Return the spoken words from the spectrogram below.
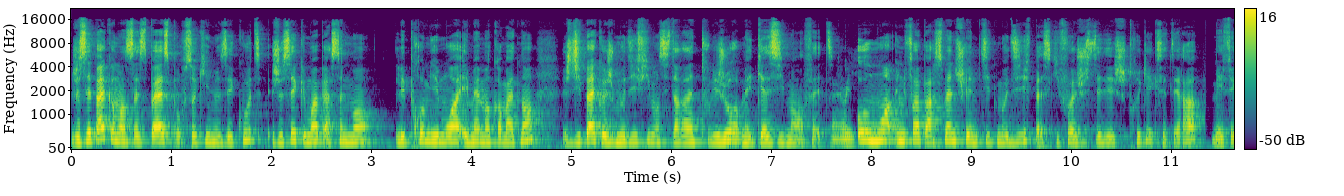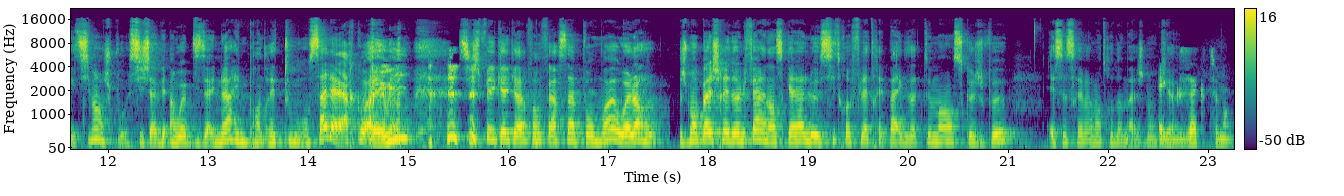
Je ne sais pas comment ça se passe pour ceux qui nous écoutent. Je sais que moi, personnellement, les premiers mois et même encore maintenant, je dis pas que je modifie mon site internet tous les jours, mais quasiment en fait. Ah Au moins une fois par semaine, je fais une petite modif parce qu'il faut ajuster des trucs, etc. Mais effectivement, je si j'avais un web designer, il me prendrait tout mon salaire, quoi. Eh oui. si je paye quelqu'un pour faire ça pour moi, ou alors je m'empêcherais de le faire et dans ce cas-là, le site reflèterait pas exactement ce que je veux et ce serait vraiment trop dommage. Donc, euh, Exactement.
